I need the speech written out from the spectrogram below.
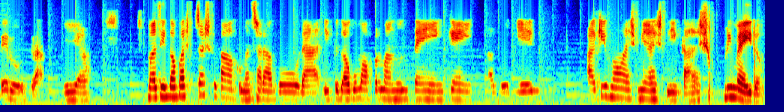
ter outra. Yeah. Mas então, para as pessoas que estão a começar agora e que de alguma forma não têm quem oriente, aqui vão as minhas dicas. Primeiro,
